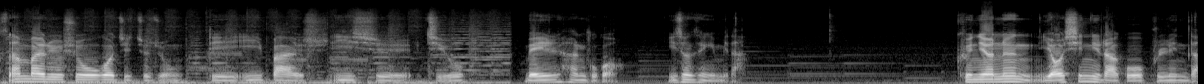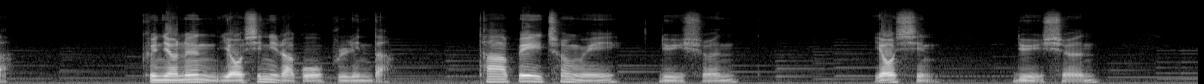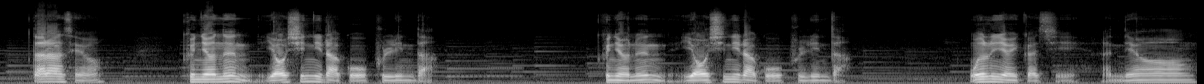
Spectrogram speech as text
三百六十五个句子중第一百一十九 매일 한국어 이 선생입니다. 그녀는 여신이라고 불린다. 그녀는 여신이라고 불린다. 她被称为女神 여신 女神 따라하세요. 그녀는 여신이라고 불린다. 그녀는 여신이라고 불린다. 오늘은 여기까지. 안녕.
